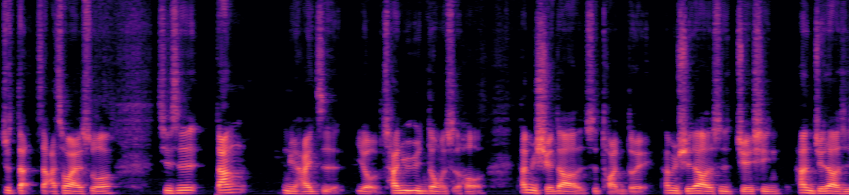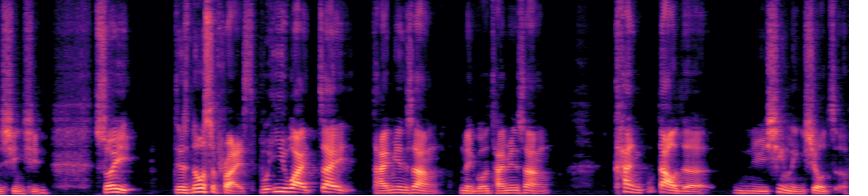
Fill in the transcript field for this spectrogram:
就打砸出来说，其实当女孩子有参与运动的时候。她们学到的是团队，她们学到的是决心，她们学到的是信心。所以，there's no surprise，不意外，在台面上，美国台面上看到的女性领袖者，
